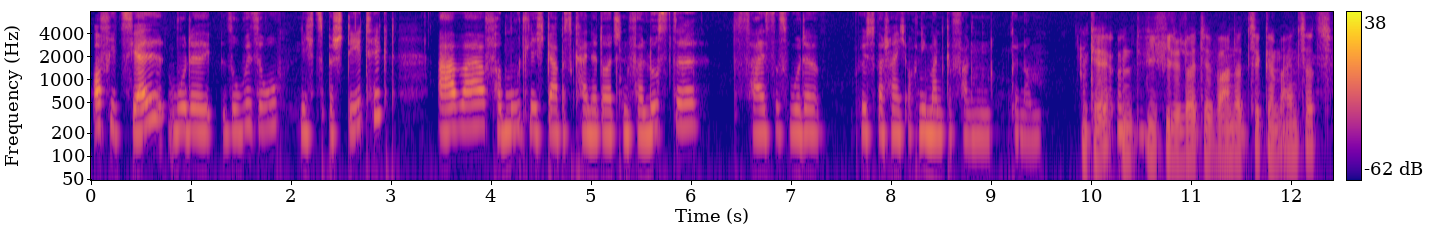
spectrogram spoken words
Offiziell wurde sowieso nichts bestätigt, aber vermutlich gab es keine deutschen Verluste. Das heißt, es wurde höchstwahrscheinlich auch niemand gefangen genommen. Okay, und wie viele Leute waren da circa im Einsatz?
